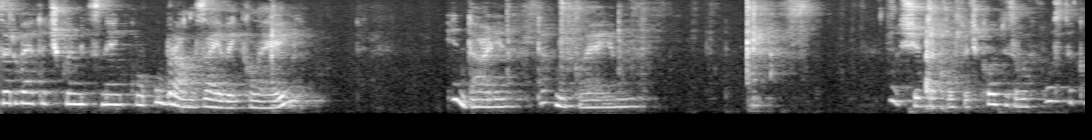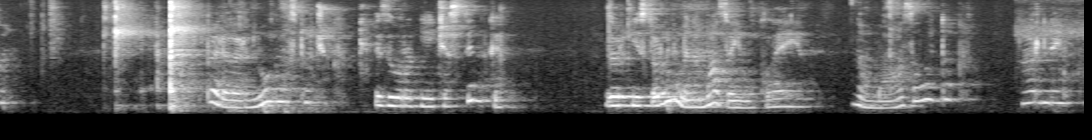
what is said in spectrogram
серветочкою міцненько, убрали зайвий клей і далі так ми клеїмо. Ось ще так листочка обрізали хвостика, перевернули листочок і з воротньої частинки, з воротньої сторони ми намазуємо клеєм. Намазали так гарненько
